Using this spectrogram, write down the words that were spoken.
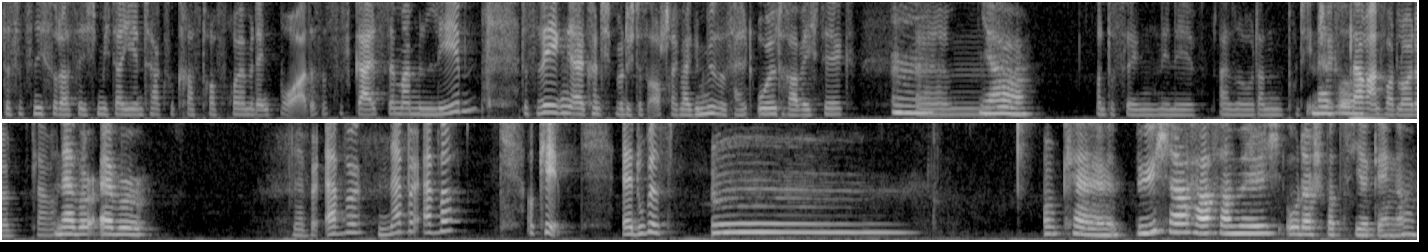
das ist jetzt nicht so, dass ich mich da jeden Tag so krass drauf freue und mir denke, boah, das ist das Geilste in meinem Leben. Deswegen äh, könnte ich, würde ich das ausstreichen, weil Gemüse ist halt ultra wichtig. Mhm. Ähm, ja. Und deswegen, nee, nee. Also dann Proteinshakes. Klare Antwort, Leute. Klare. Never ever. Never ever. Never ever. Okay. Äh, du bist. Mm. Okay. Bücher, Hafermilch oder Spaziergänge?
